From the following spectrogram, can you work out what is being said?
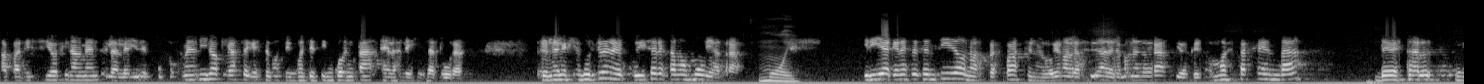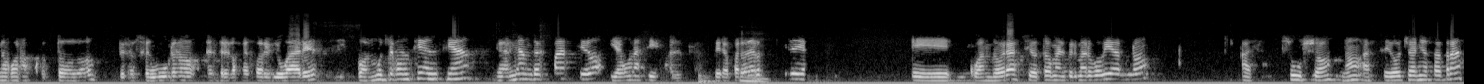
apareció finalmente la ley del cupo femenino que hace que estemos 50 y 50 en las legislaturas. Pero en el Ejecutivo y en el Judicial estamos muy atrás. Muy. Diría que en ese sentido, nuestro espacio en el gobierno de la ciudad de la mano de Horacio, que tomó esta agenda, debe estar, no conozco todo, pero seguro entre los mejores lugares, con mucha conciencia, ganando espacio y aún así falta. Pero para dar idea, eh, cuando Horacio toma el primer gobierno, suyo, ¿no? hace ocho años atrás,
